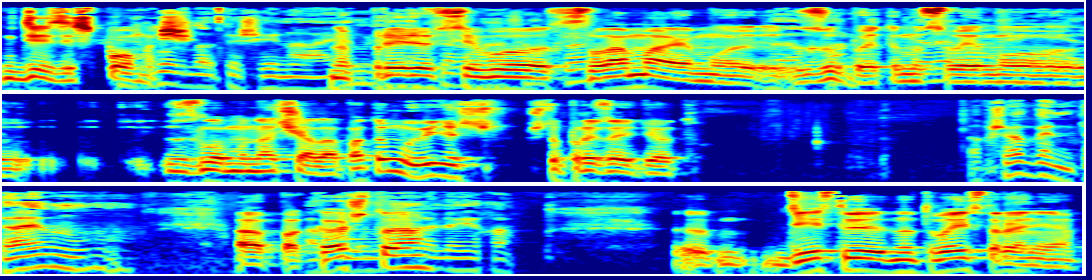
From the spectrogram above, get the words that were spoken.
где здесь помощь? Но прежде всего сломай ему зубы этому своему злому началу, а потом увидишь, что произойдет. А пока что э, действие на твоей стороне.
